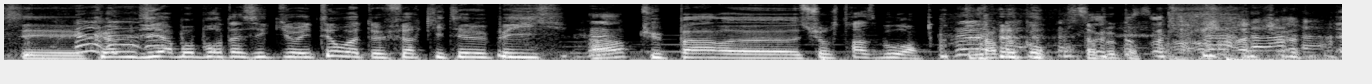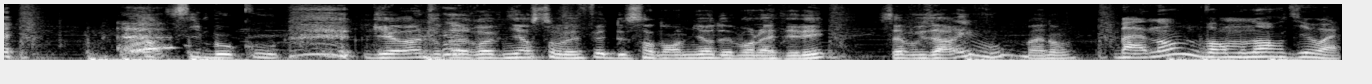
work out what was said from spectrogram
C'est comme dire bon pour ta sécurité, on va te faire quitter le pays. Hein tu pars euh, sur Strasbourg. C'est un peu con. C'est un peu con. Merci beaucoup. Guérin, je voudrais revenir sur le fait de s'endormir devant la télé. Ça vous arrive, vous, Manon? Bah non, devant mon ordi, ouais.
